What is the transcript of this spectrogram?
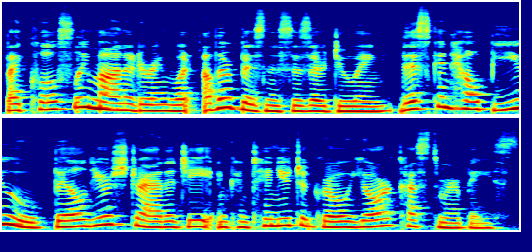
By closely monitoring what other businesses are doing, this can help you build your strategy and continue to grow your customer base.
